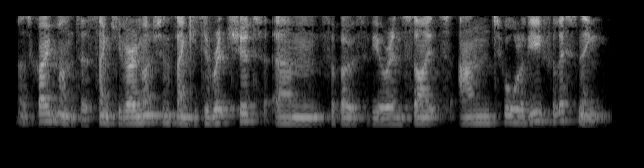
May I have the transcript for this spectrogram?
That's great, Mamta. Thank you very much, and thank you to Richard um, for both of your insights and to all of you for listening.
